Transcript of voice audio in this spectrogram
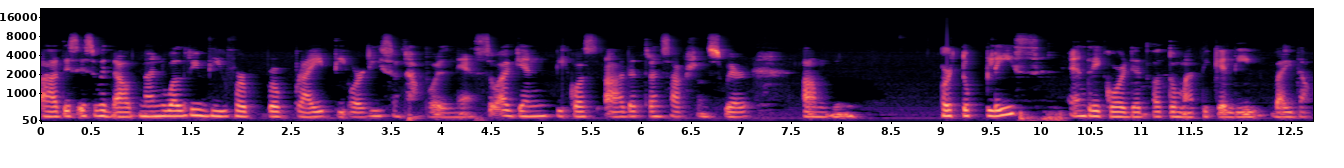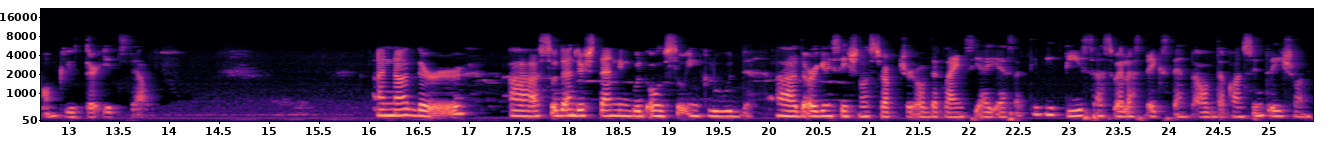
Uh, this is without manual review for propriety or reasonableness. So again, because uh, the transactions were um, or took place and recorded automatically by the computer itself. Another, uh, so the understanding would also include uh, the organizational structure of the client CIS activities as well as the extent of the concentration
